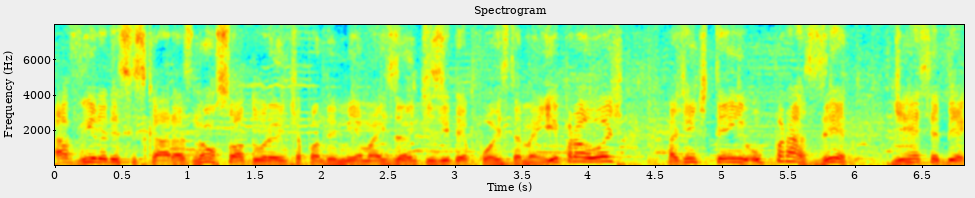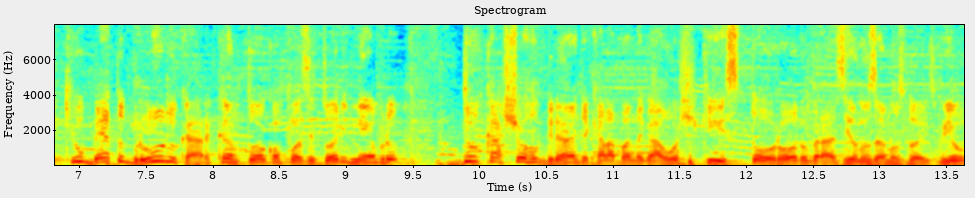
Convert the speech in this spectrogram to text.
a vida desses caras, não só durante a pandemia, mas antes e depois também. E para hoje, a gente tem o prazer de receber aqui o Beto Bruno, cara, cantor, compositor e membro do Cachorro Grande, aquela banda gaúcha que estourou no Brasil nos anos 2000.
